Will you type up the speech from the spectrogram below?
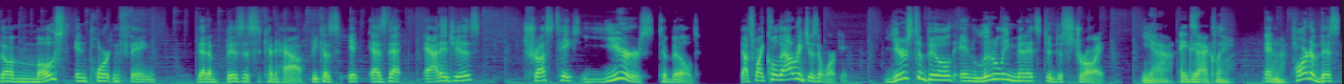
the most important thing that a business can have because it, as that adage is, trust takes years to build. That's why cold outreach isn't working. Years to build and literally minutes to destroy. Yeah, exactly. And yeah. part of this,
